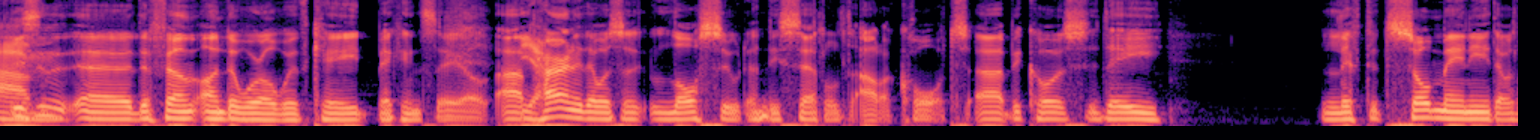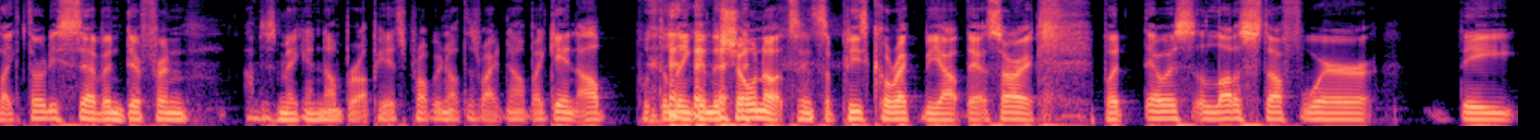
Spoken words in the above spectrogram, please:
Um, Isn't uh, the film Underworld with Kate Beckinsale? Uh, Yeah. Apparently, there was a lawsuit and they settled out of court uh, because they lifted so many. There was like thirty-seven different. I'm just making a number up here. It's probably not this right now, but again, I'll put the link in the show notes. And so please correct me out there. Sorry, but there was a lot of stuff where the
